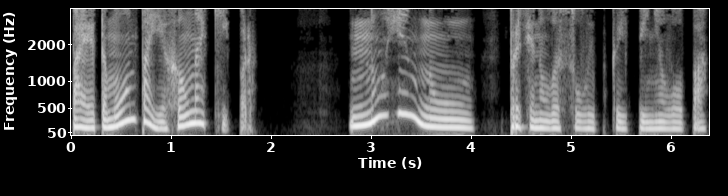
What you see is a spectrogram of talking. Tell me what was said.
Поэтому он поехал на Кипр. «Ну и ну», — протянула с улыбкой Пенелопа.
